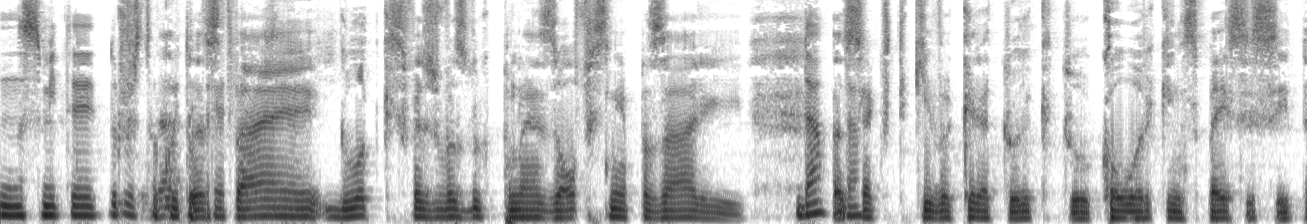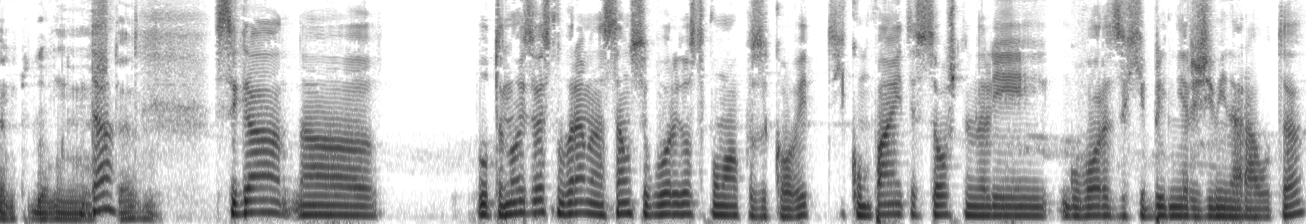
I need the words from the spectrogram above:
на самите дружества, Да, които оперират. това е глътка свеж въздух поне за офисния пазар и Да, да. да. всякакви такива креатури, като coworking spaces и тем подобни Да. неща. Сега, а, от едно известно време насам се говори доста по-малко за COVID и компаниите все още нали, говорят за хибридни режими на работа,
